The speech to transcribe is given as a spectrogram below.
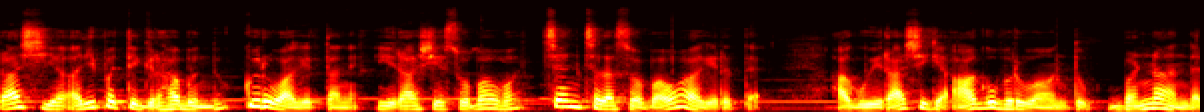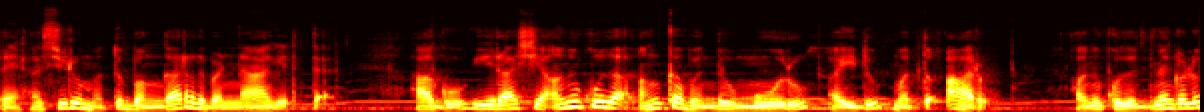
ರಾಶಿಯ ಅಧಿಪತಿ ಗ್ರಹ ಬಂದು ಗುರುವಾಗಿರ್ತಾನೆ ಈ ರಾಶಿಯ ಸ್ವಭಾವ ಚಂಚಲ ಸ್ವಭಾವ ಆಗಿರುತ್ತೆ. ಹಾಗೂ ಈ ರಾಶಿಗೆ ಆಗು ಒಂದು ಬಣ್ಣ ಅಂದರೆ ಹಸಿರು ಮತ್ತು ಬಂಗಾರದ ಬಣ್ಣ ಆಗಿರುತ್ತೆ. ಹಾಗೂ ಈ ರಾಶಿಯ ಅನುಕೂಲ ಅಂಕ ಬಂದು ಮೂರು, ಐದು ಮತ್ತು ಆರು. ಅನುಕೂಲ ದಿನಗಳು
